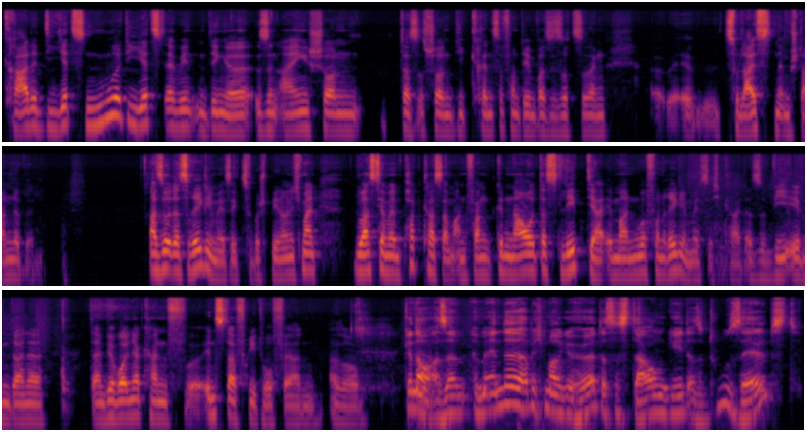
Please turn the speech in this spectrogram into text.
gerade die jetzt, nur die jetzt erwähnten Dinge sind eigentlich schon, das ist schon die Grenze von dem, was ich sozusagen äh, äh zu leisten imstande bin. Also das regelmäßig zu bespielen. Und ich meine, du hast ja mit dem Podcast am Anfang, genau das lebt ja immer nur von Regelmäßigkeit. Also wie eben deine, dein, wir wollen ja kein Insta-Friedhof werden. Also, genau, ja. also im Ende habe ich mal gehört, dass es darum geht, also du selbst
